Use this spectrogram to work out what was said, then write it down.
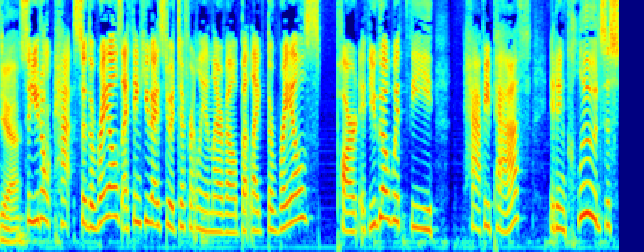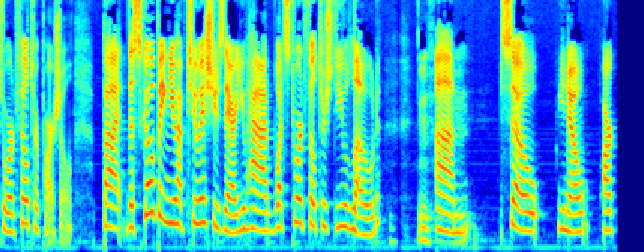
yeah. So you don't have so the Rails, I think you guys do it differently in Laravel, but like the Rails part, if you go with the happy path, it includes the stored filter partial. But the scoping, you have two issues there. You had what stored filters do you load? Um, so, you know, our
